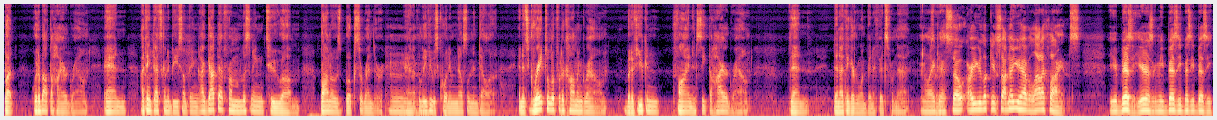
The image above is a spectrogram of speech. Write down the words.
but what about the higher ground? And I think that's going to be something. I got that from listening to um, Bono's book Surrender, and I believe he was quoting Nelson Mandela. And it's great to look for the common ground, but if you can find and seek the higher ground, then then I think everyone benefits from that. I like that. So, are you looking? So, I know you have a lot of clients, You're busy. You're just gonna be busy, busy, busy.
